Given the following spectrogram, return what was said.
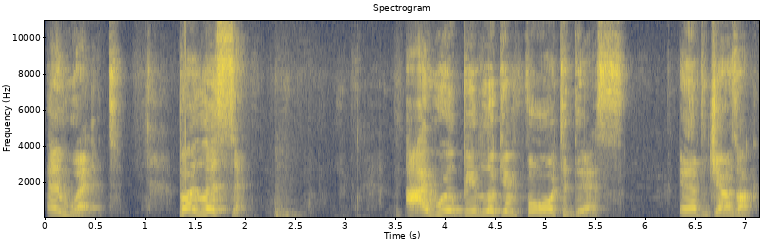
And Reddit. But listen, I will be looking forward to this in the Jones arc.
